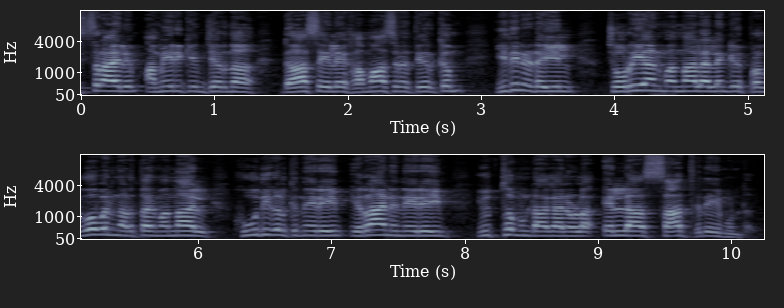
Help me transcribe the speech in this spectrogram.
ഇസ്രായേലും അമേരിക്കയും ചേർന്ന് ഗാസയിലെ ഹമാസിനെ തീർക്കും. ഇതിനിടയിൽ ചൊറിയാൻ വന്നാൽ അല്ലെങ്കിൽ പ്രകോപനം നടത്താൻ വന്നാൽ ഹൂതികൾക്ക് നേരെയും ഇറാന് നേരെയും യുദ്ധമുണ്ടാകാനുള്ള എല്ലാ സാധ്യതയുമുണ്ട്.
